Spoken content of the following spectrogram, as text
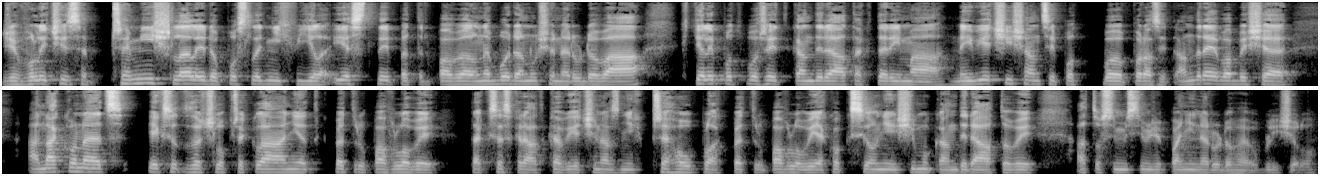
že voliči se přemýšleli do poslední chvíle, jestli Petr Pavel nebo Danuše Nerudová chtěli podpořit kandidáta, který má největší šanci porazit Andreje Babiše a nakonec, jak se to začalo překlánět k Petru Pavlovi, tak se zkrátka většina z nich přehoupla k Petru Pavlovi jako k silnějšímu kandidátovi a to si myslím, že paní Nerudové oblížilo.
